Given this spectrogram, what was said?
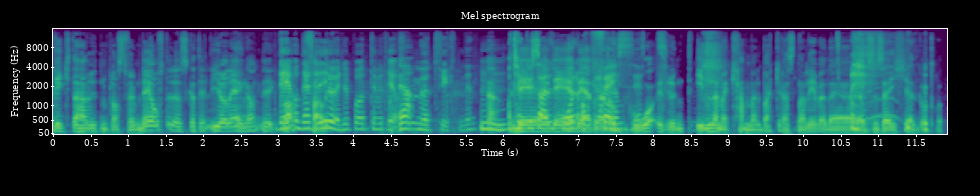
Drikk det her uten plastfilm. Det er ofte det skal til. Gjør det én gang. Det gikk Det, bra. og det er det de gjør på TV3 også. Ja. Møt frykten din. Ja, det, det det er bedre enn å gå rundt inne med camelback resten av livet. Det syns jeg ikke er et godt råd.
